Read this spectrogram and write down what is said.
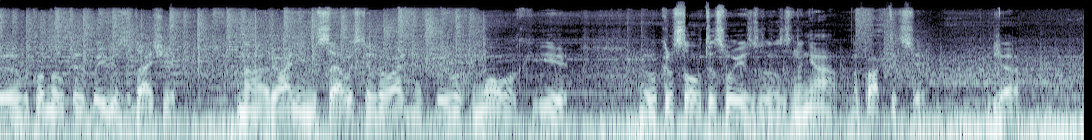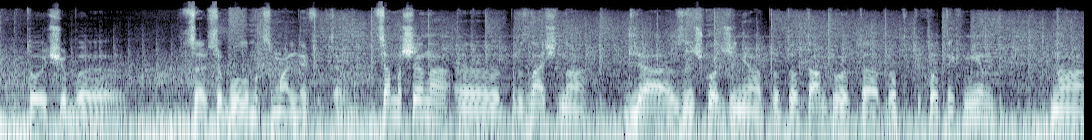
е, виконувати бойові задачі на реальній місцевості, в реальних бойових умовах і використовувати свої знання на практиці для того, щоб е, це все було максимально ефективно. Ця машина е, призначена для знешкодження протитанкових та протипіхотних мін на е,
